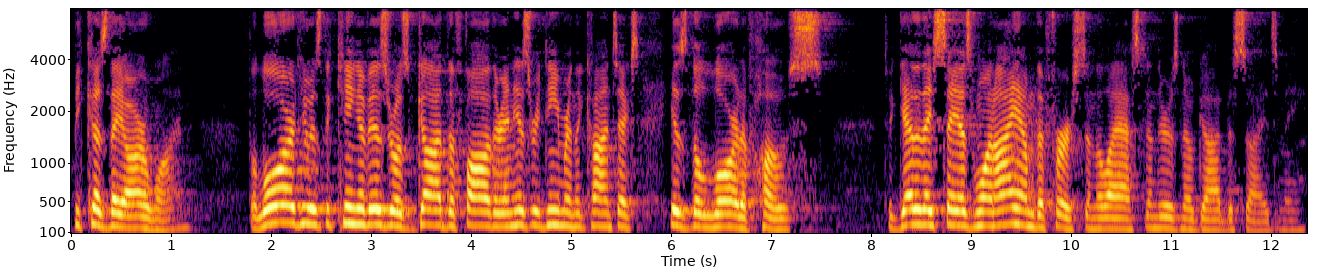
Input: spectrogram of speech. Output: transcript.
because they are one. The Lord, who is the King of Israel, is God the Father, and his Redeemer in the context is the Lord of hosts. Together they say as one, I am the first and the last, and there is no God besides me.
